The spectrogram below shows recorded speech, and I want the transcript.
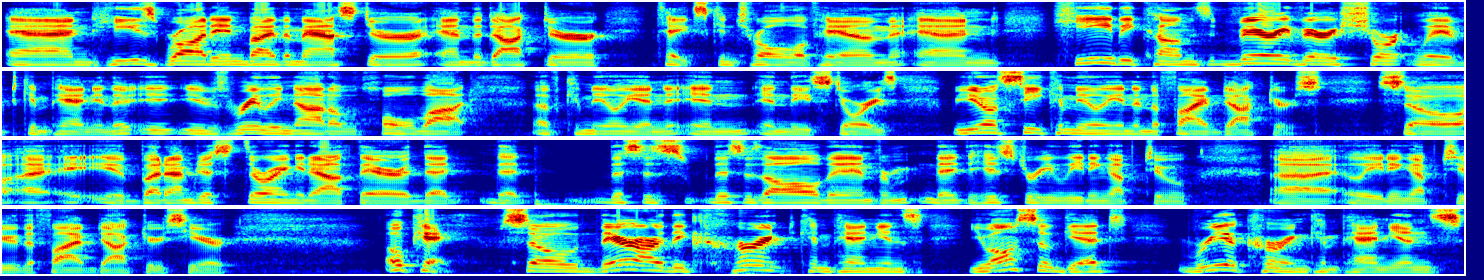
And he's brought in by the master and the doctor takes control of him and he becomes very very short-lived companion. There's really not a whole lot of Kamelion in in these stories. But you don't see Kamelion in the five doctors. So uh, but i'm just throwing it out there that that this is this is all the, inform- the history leading up to uh, leading up to the five doctors here Okay, so there are the current companions. You also get reoccurring companions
